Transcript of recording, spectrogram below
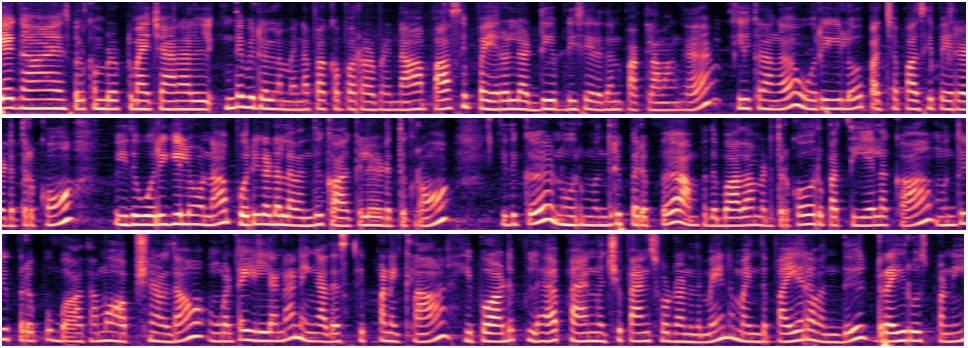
Hey guys welcome back to my channel இந்த வீடியோவில் நம்ம என்ன பார்க்க போகிறோம் அப்படின்னா பாசிப்பயிறு லட்டு எப்படி செய்கிறதுன்னு பார்க்கலாம் வாங்க. இதுக்கு நாங்கள் ஒரு கிலோ பச்சை பாசிப்பயிறு எடுத்துருக்கோம். இது ஒரு கிலோனா பொரிகடலை வந்து கால் கிலோ எடுத்துக்கிறோம். இதுக்கு நூறு முந்திரி பருப்பு ஐம்பது பாதாம் எடுத்துருக்கோம். ஒரு பத்து ஏலக்காய். முந்திரி பருப்பு பாதாமும் ஆப்ஷனல் தான். உங்கள்கிட்ட இல்லைன்னா நீங்கள் அதை ஸ்கிப் பண்ணிக்கலாம். இப்போ அடுப்பில் பேன் வச்சு பேன் சூடானதுமே நம்ம இந்த பயிரை வந்து ட்ரை ரோஸ்ட் பண்ணி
